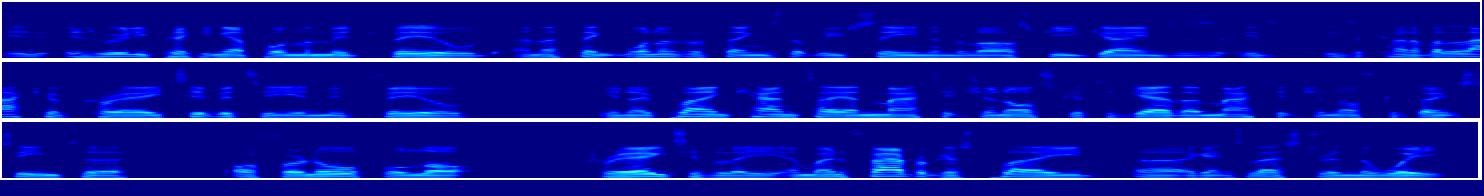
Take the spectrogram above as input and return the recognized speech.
is, is really picking up on the midfield. And I think one of the things that we've seen in the last few games is is is a kind of a lack of creativity in midfield. You know, playing Kante and Matic and Oscar together, Matic and Oscar don't seem to offer an awful lot creatively. And when Fabregas played uh, against Leicester in the week,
